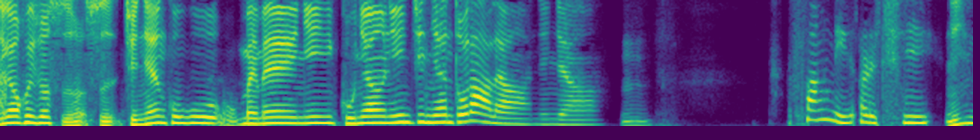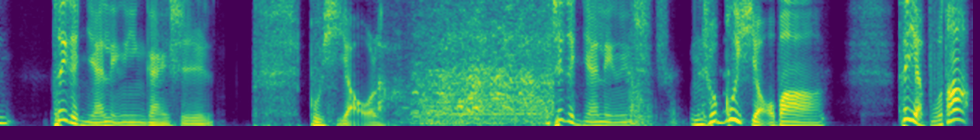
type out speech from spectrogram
你该会说是是。今年姑姑妹妹，你姑娘，您今年多大了？您家嗯，芳龄二七。您这个年龄应该是不小了。这个年龄，你说不小吧？她也不大，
